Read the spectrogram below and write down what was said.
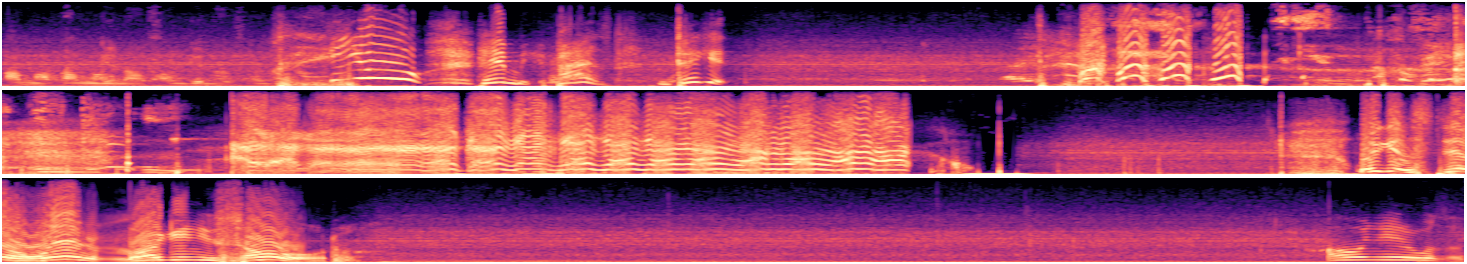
I'm, I'm getting off. I'm getting off. I'm getting off. Yo, hit me. Pass. Take it. we can still win. Morgan, you sold. All we needed was a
